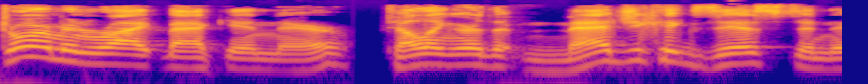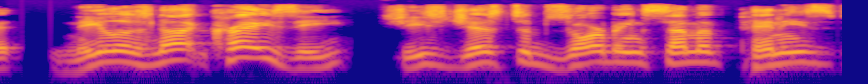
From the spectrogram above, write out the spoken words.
storming right back in there, telling her that magic exists and that Neela's not crazy. She's just absorbing some of Penny's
